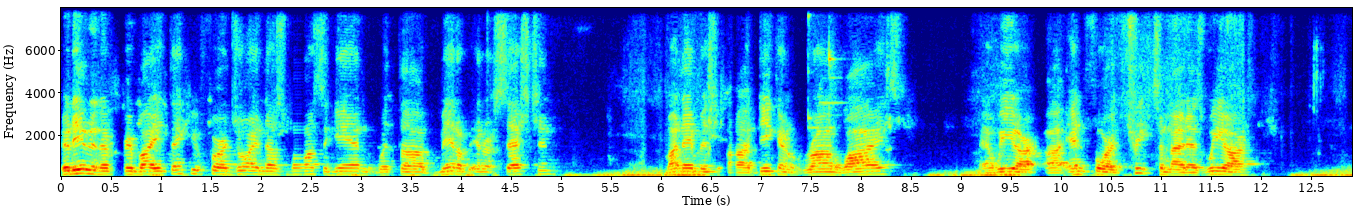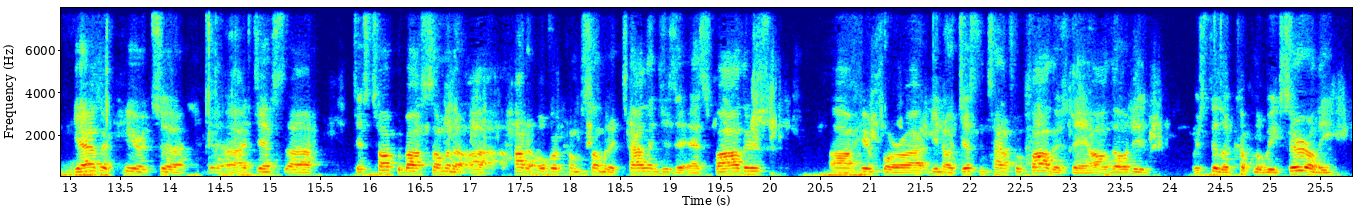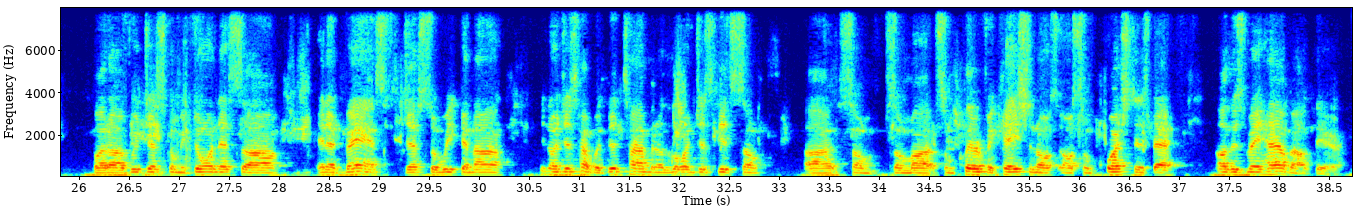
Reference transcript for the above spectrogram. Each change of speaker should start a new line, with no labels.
Good evening, everybody. Thank you for joining us once again with uh, Men of Intercession. My name is uh, Deacon Ron Wise, and we are uh, in for a treat tonight as we are gathered here to uh, just uh, just talk about some of the uh, how to overcome some of the challenges as fathers. here for you know just in time for Father's Day, although we're still a couple of weeks early. But uh, we're just going to be doing this uh, in advance, just so we can, uh, you know, just have a good time in the Lord and just get some, uh, some, some, uh, some clarification on, some questions that others may have out there.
